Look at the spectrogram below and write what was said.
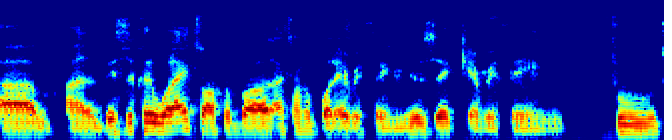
Um, and basically, what I talk about, I talk about everything music, everything food,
